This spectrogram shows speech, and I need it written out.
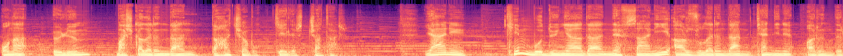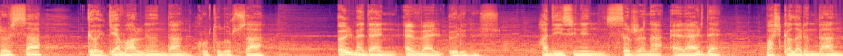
ona ölüm başkalarından daha çabuk gelir çatar. Yani kim bu dünyada nefsani arzularından kendini arındırırsa, gölge varlığından kurtulursa, ölmeden evvel ölünüz. Hadisinin sırrına erer de başkalarından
